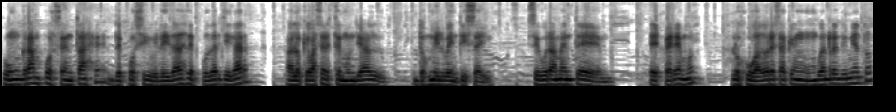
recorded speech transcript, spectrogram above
un gran porcentaje de posibilidades de poder llegar a lo que va a ser este Mundial 2026. Seguramente esperemos los jugadores saquen un buen rendimiento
